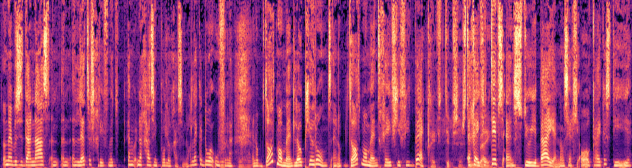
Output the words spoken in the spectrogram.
dan hebben ze daarnaast een, een, een, letterschrift. Met, en dan gaan ze in Pollo gaan ze nog lekker dooroefenen. En op dat moment loop je rond. En op dat moment geef je feedback. Geef je tips en stuur en geef je, tips en stuur je bij. En dan zeg je, oh kijk eens, die,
